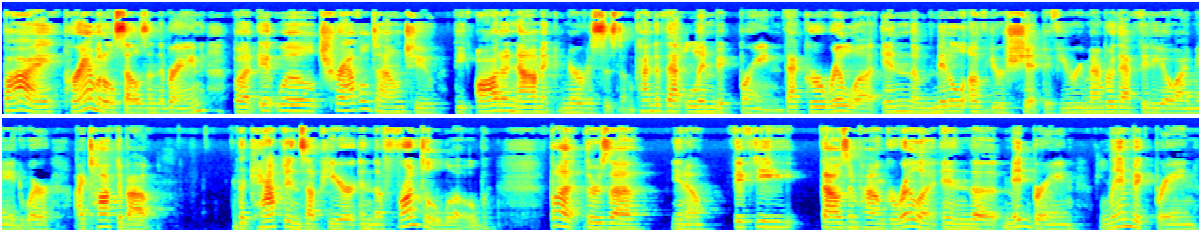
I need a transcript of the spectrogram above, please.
by pyramidal cells in the brain, but it will travel down to the autonomic nervous system, kind of that limbic brain, that gorilla in the middle of your ship. If you remember that video I made where I talked about the captain's up here in the frontal lobe, but there's a, you know, 50,000 pound gorilla in the midbrain, limbic brain,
